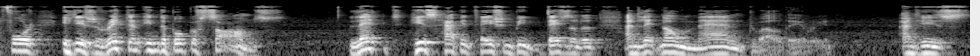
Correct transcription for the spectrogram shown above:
For it is written in the book of Psalms, let his habitation be desolate and let no man dwell therein. And his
